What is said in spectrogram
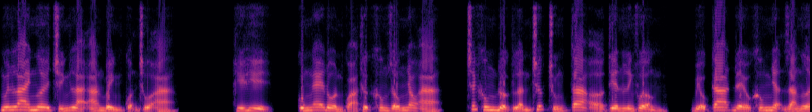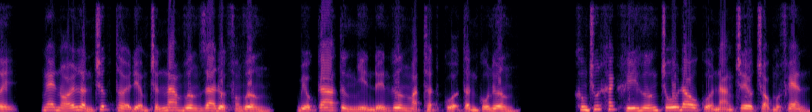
nguyên lai ngươi chính là An Bình quận chúa A. Hi hi, cùng nghe đồn quả thực không giống nhau A, trách không được lần trước chúng ta ở tiên linh phường, biểu ca đều không nhận ra ngươi, nghe nói lần trước thời điểm Trấn Nam Vương ra được phong vương, biểu ca từng nhìn đến gương mặt thật của tần cô nương. Không chút khách khí hướng chỗ đau của nàng treo chọc một phen.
